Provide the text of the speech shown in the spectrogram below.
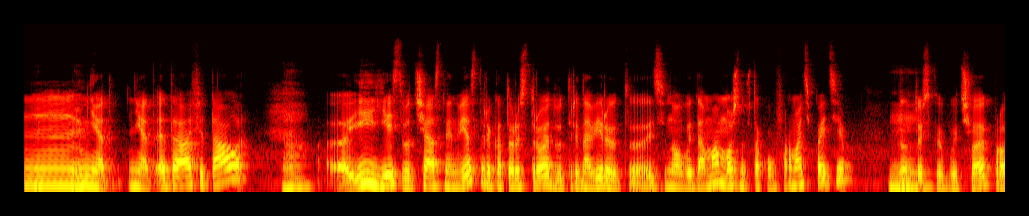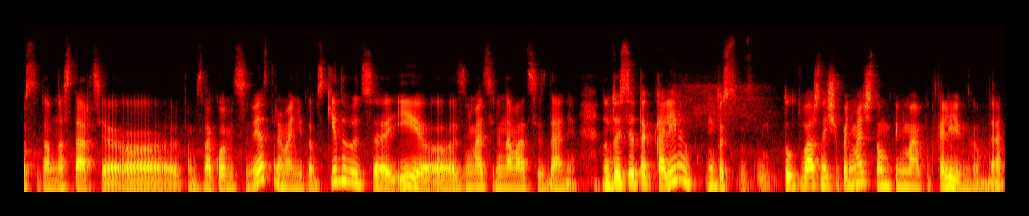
Нет, нет, нет. это Афи Tower. А. И есть вот частные инвесторы, которые строят, вот реновируют э, эти новые дома. Можно в таком формате пойти. Mm-hmm. Ну, то есть, как бы человек просто там на старте э, там, знакомится с инвесторами, они там скидываются и э, занимаются реновацией здания. Ну, то есть, это каливинг, ну, то есть, тут важно еще понимать, что мы понимаем под каливингом, да.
